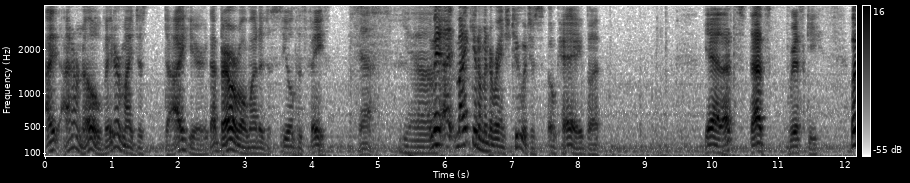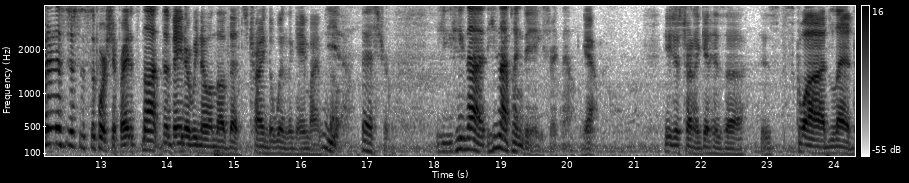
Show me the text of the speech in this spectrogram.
I I don't know. Vader might just die here. That barrel roll might have just sealed his fate. Yeah. yeah. I mean, it might get him into range two, which is okay, but yeah, that's that's risky. But it is just a support ship, right? It's not the Vader we know and love that's trying to win the game by himself. Yeah. that's true. He, he's not he's not playing the ace right now. Yeah, he's just trying to get his uh his squad led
